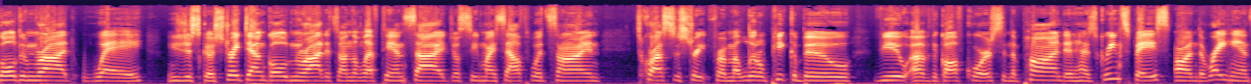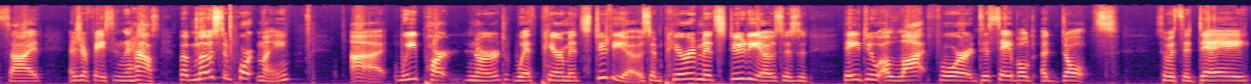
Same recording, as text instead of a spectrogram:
Goldenrod Way. You just go straight down Goldenrod. It's on the left-hand side. You'll see my Southwood sign. It's across the street from a little peekaboo view of the golf course and the pond. It has green space on the right-hand side as you're facing the house. But most importantly, uh, we partnered with Pyramid Studios, and Pyramid Studios is they do a lot for disabled adults. So it's a day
